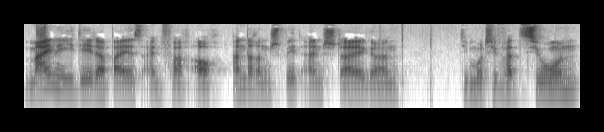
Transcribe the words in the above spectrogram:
meine Idee dabei ist einfach auch anderen Späteinsteigern die Motivation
